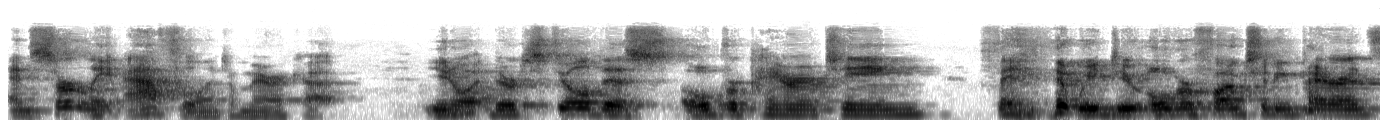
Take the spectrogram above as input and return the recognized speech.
and certainly affluent America, you know, there's still this over parenting thing that we do, over functioning parents.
